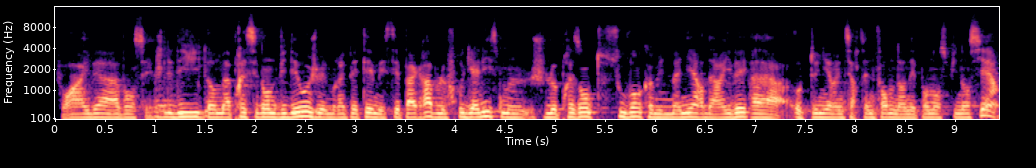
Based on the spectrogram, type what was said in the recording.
pour arriver à avancer. Je l'ai dit dans ma précédente vidéo, je vais me répéter, mais c'est pas grave, le frugalisme, je le présente souvent comme une manière d'arriver à obtenir une certaine forme d'indépendance financière,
